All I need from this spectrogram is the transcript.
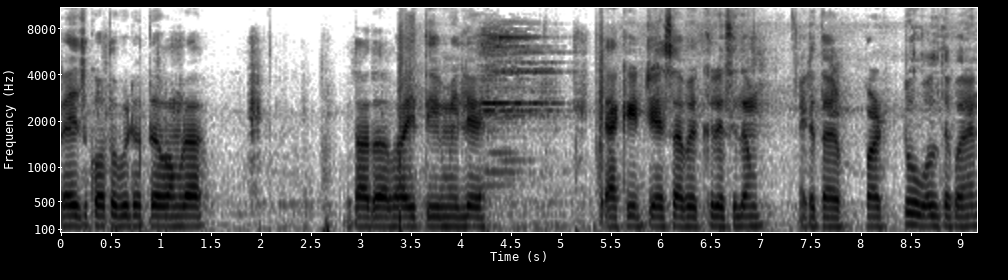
গাইজ গত ভিডিওতেও আমরা দাদা ভাই তি মিলে একই ড্রেস আপে খেলেছিলাম। এটা তার পার্ট টু বলতে পারেন।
